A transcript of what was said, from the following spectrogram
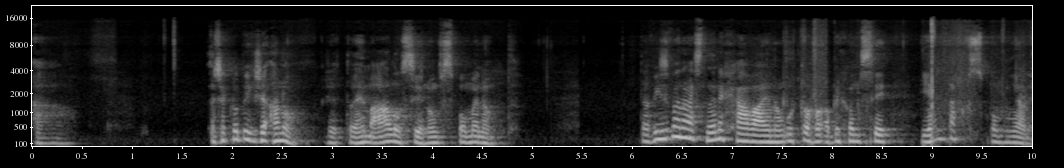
A řekl bych, že ano, že to je málo si jenom vzpomenout. Ta výzva nás nenechává jenom u toho, abychom si jen tak vzpomněli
